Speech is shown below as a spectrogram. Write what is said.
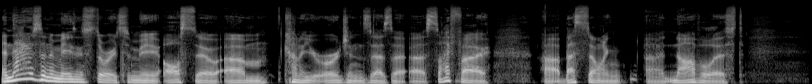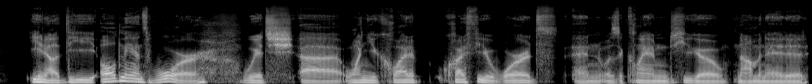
And that is an amazing story to me. Also, um, kind of your origins as a, a sci-fi uh, best-selling uh, novelist. You know, the Old Man's War, which uh, won you quite a quite a few awards and was acclaimed, Hugo nominated.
